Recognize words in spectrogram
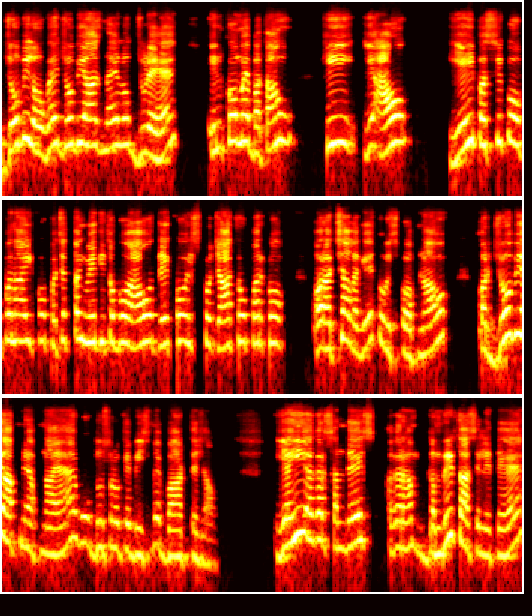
जो भी लोग हैं, जो भी आज नए लोग जुड़े हैं, इनको मैं बताऊँ कि ये आओ यही पश्चिम को ओपन आई को पचहत्तंग वेदी तो वो आओ, देखो, इसको जांचो, परखो, और अच्छा लगे तो इसको अपनाओ, और जो भी आपने अपनाया है, वो दूसरों के बीच में बांटते जाओ। यही अगर संदेश अगर हम गंभीरता से लेते हैं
